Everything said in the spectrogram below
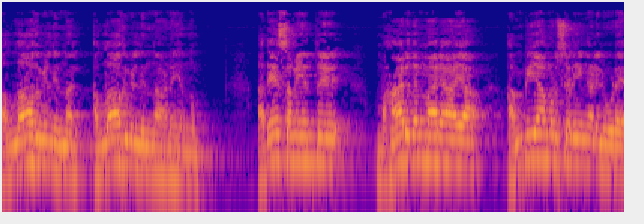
അള്ളാഹുവിൽ നിന്നാൽ അള്ളാഹുവിൽ നിന്നാണ് എന്നും അതേ സമയത്ത് മഹാരഥന്മാരായ അംബിയ മുർസലീങ്ങളിലൂടെ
